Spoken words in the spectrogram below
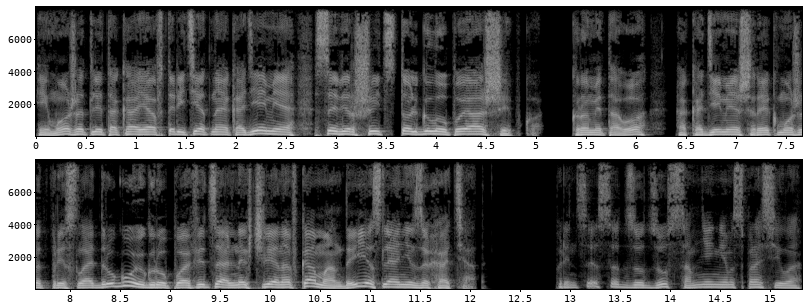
И может ли такая авторитетная академия совершить столь глупую ошибку? Кроме того, Академия Шрек может прислать другую группу официальных членов команды, если они захотят. Принцесса Дзудзу с сомнением спросила.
